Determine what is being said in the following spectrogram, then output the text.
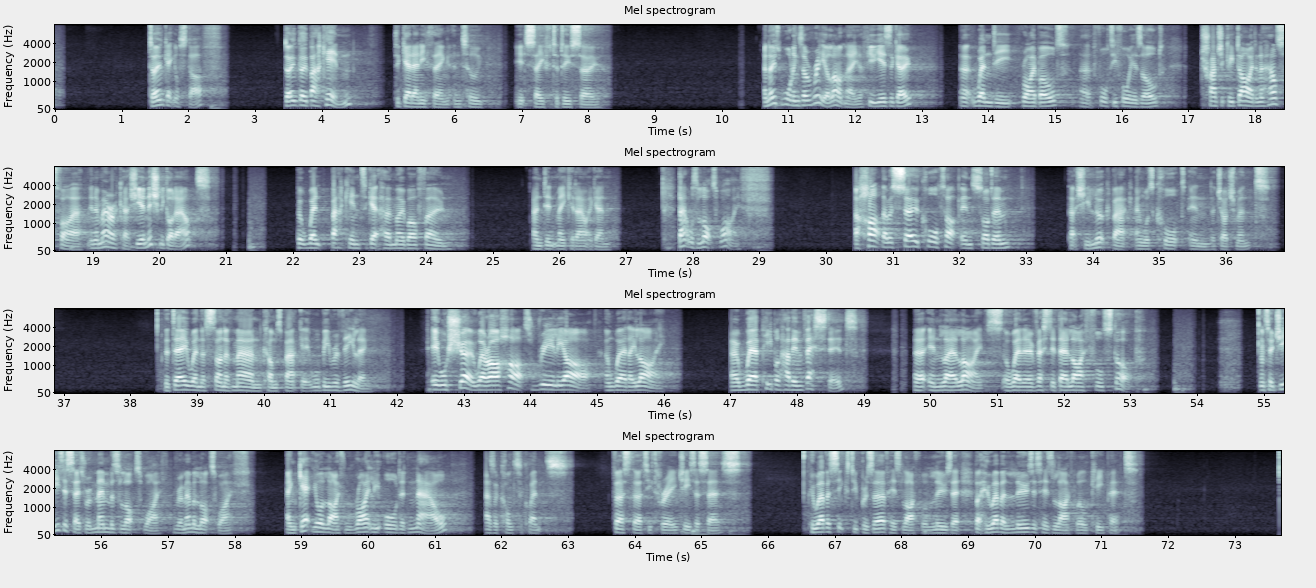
Don't get your stuff. Don't go back in to get anything until it's safe to do so. And those warnings are real, aren't they? A few years ago, uh, Wendy Rybold, uh, 44 years old, tragically died in a house fire in America. She initially got out, but went back in to get her mobile phone and didn't make it out again. That was Lot's wife. A heart that was so caught up in Sodom that she looked back and was caught in the judgment. The day when the Son of Man comes back, it will be revealing. It will show where our hearts really are and where they lie uh, where people have invested uh, in their lives, or where they've invested their life full stop. And so Jesus says, remembers Lot's wife, remember Lot's wife, and get your life rightly ordered now as a consequence. Verse 33, Jesus says, Whoever seeks to preserve his life will lose it, but whoever loses his life will keep it.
